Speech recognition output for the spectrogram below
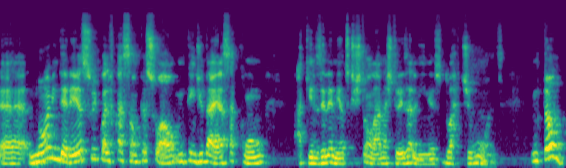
é, nome, endereço e qualificação pessoal, entendida essa como aqueles elementos que estão lá nas três alíneas do artigo 11. Então,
